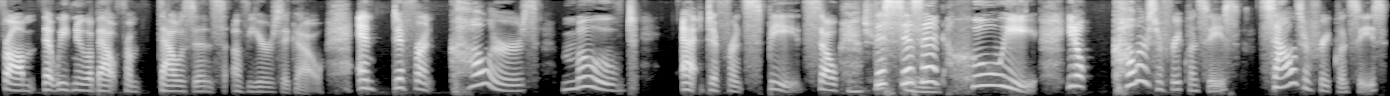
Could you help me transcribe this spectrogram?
from that we knew about from thousands of years ago. And different colors moved at different speeds. So this isn't hooey. You know, colors are frequencies, sounds are frequencies.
